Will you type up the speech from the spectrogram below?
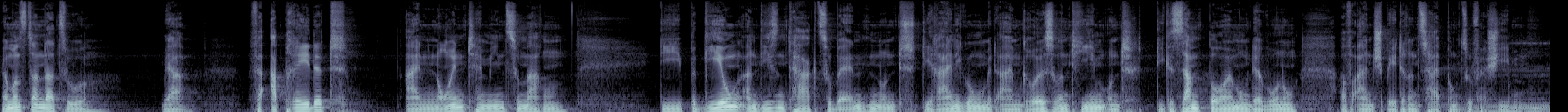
wir haben uns dann dazu ja, verabredet, einen neuen Termin zu machen, die Begehung an diesem Tag zu beenden und die Reinigung mit einem größeren Team und die Gesamtberäumung der Wohnung auf einen späteren Zeitpunkt zu verschieben.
